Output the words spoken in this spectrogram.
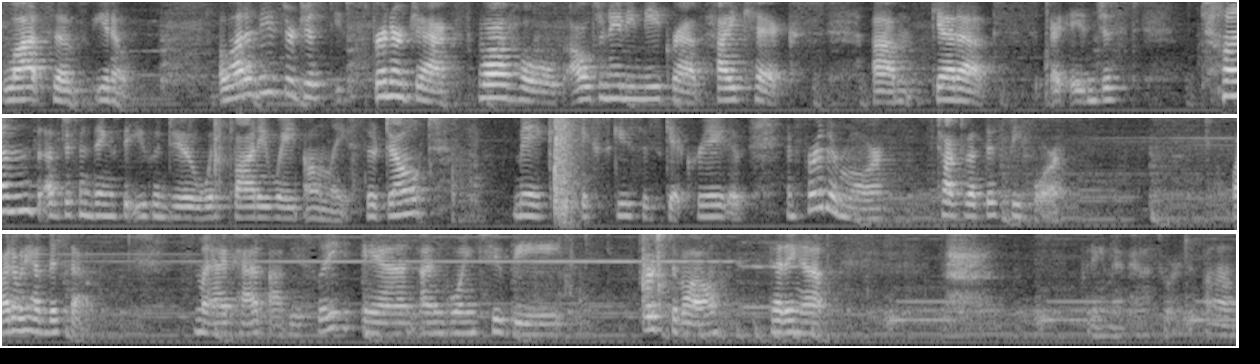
Lots of you know a lot of these are just sprinter jacks squat holds alternating knee grabs high kicks um, get ups, uh, and just tons of different things that you can do with body weight only. So don't make excuses, get creative. And furthermore, talked about this before. Why do we have this out? This is my iPad, obviously, and I'm going to be, first of all, setting up, putting in my password. Um,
